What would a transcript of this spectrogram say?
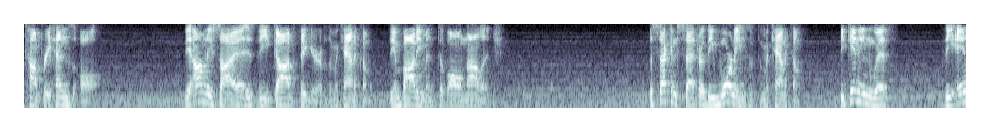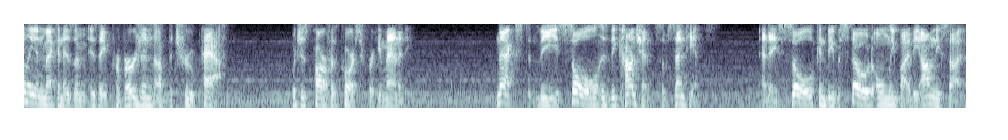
comprehends all. The Omnissiah is the god figure of the Mechanicum, the embodiment of all knowledge. The second set are the warnings of the Mechanicum, beginning with the alien mechanism is a perversion of the true path, which is par for the course for humanity. Next, the soul is the conscience of sentience, and a soul can be bestowed only by the Omnissiah.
